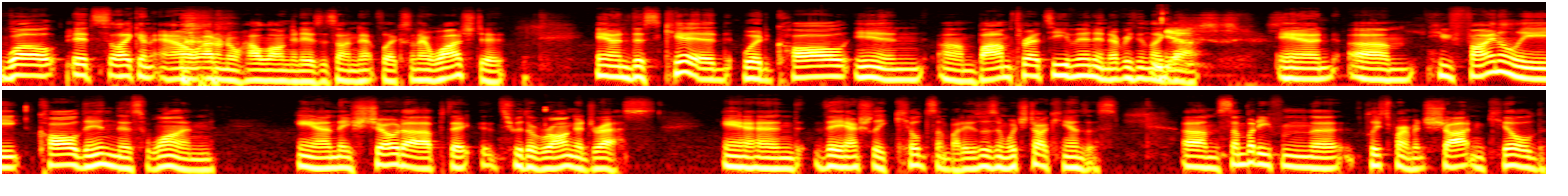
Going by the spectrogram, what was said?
Well, it's like an hour. I don't know how long it is. It's on Netflix, and I watched it. And this kid would call in um, bomb threats, even and everything like Yeah. that. And um, he finally called in this one, and they showed up that, to the wrong address, and they actually killed somebody. This was in Wichita, Kansas. Um, somebody from the police department shot and killed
